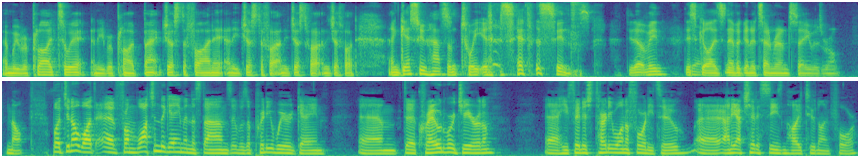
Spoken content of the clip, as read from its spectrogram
and we replied to it and he replied back justifying it and he justified and he justified and he justified. And guess who hasn't tweeted us ever since? Do you know what I mean? This yeah. guy's never going to turn around and say he was wrong. No, but you know what? Uh, from watching the game in the stands, it was a pretty weird game. Um, the crowd were jeering him. Uh, he finished 31 of 42, uh, and he actually had a season high 294.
